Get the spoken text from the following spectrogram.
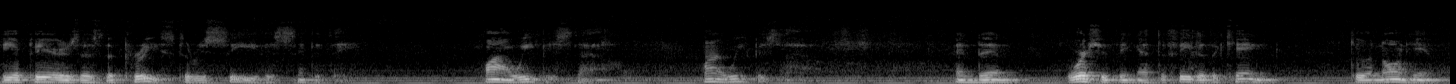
he appears as the priest to receive his sympathy. Why weepest thou? Why weepest thou? And then worshiping at the feet of the king to anoint him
